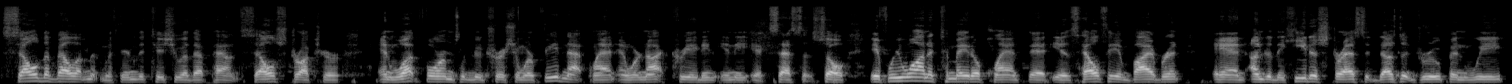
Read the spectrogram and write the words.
cell development within the tissue of that plant, cell structure, and what forms of nutrition we're feeding that plant, and we're not creating any excesses. So, if we want a tomato plant that is healthy and vibrant, and under the heat of stress, it doesn't droop and weep,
